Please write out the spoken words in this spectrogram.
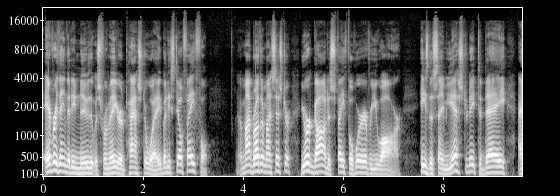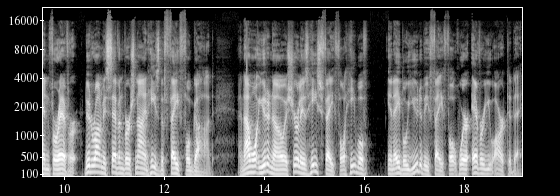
Everything that he knew that was familiar had passed away, but he's still faithful. Uh, my brother, my sister, your God is faithful wherever you are. He's the same yesterday, today, and forever. Deuteronomy 7, verse 9, He's the faithful God. And I want you to know, as surely as He's faithful, He will enable you to be faithful wherever you are today.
